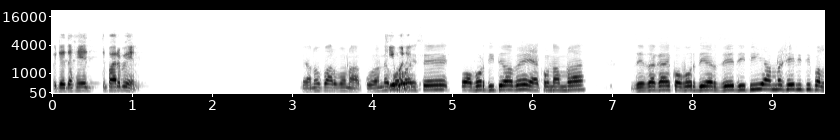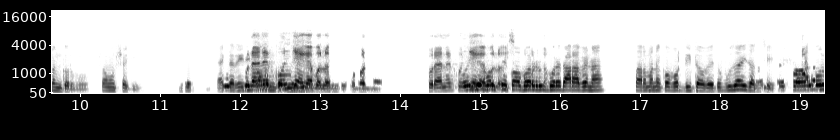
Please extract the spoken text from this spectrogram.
ওইটা দেখাইয়া দিতে পারবেন? কেন পারব না? কোরআনে বলা হয়েছে কবর দিতে হবে। এখন আমরা যে জায়গায় কবর দেওয়ার যে রীতি আমরা সেই রীতি পালন করব। সমস্যা কি? একটা রীতি কোরআনের কোন জায়গায়। বলা হয়েছে কবর কোরআনের কোন জায়গায় বলা হয়েছে কবর উপরে দাঁড়াবে না তার মানে কবর দিতে হবে। তো বুঝাই যাচ্ছে। আকল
